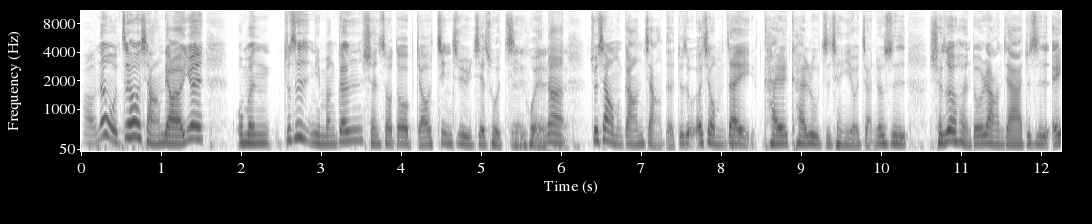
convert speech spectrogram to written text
好，那我最后想聊，因为我们就是你们跟选手都有比较近距离接触的机会。那就像我们刚刚讲的，就是而且我们在开开录之前也有讲，就是选手有很多让人家就是哎，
